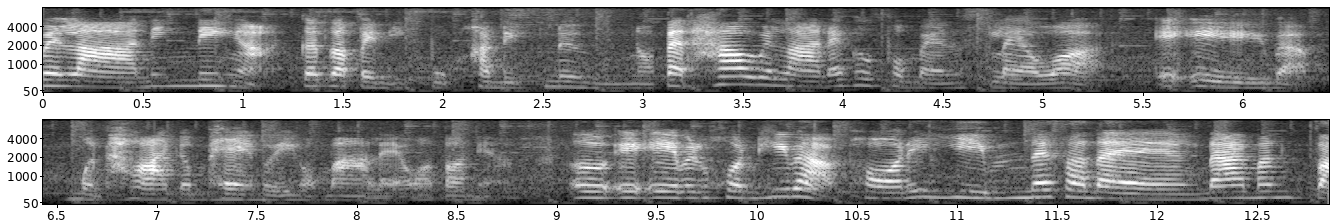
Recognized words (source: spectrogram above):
เวลานิ่งๆอะก็จะเป็นอีกบุคลิกหนึ่งเนาะแต่ถ้าเวลาได้เพอร์ฟอร์แมนซ์แล้วอะเอเอแบบเหมือนทลายกำแพงตัวเองออกมาแล้วอะตอนเนี้ยเออเอเอเป็นคนที่แบบพอได้ยิ้มได้แสดงได้มั่นใจ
